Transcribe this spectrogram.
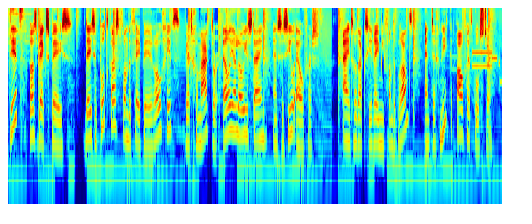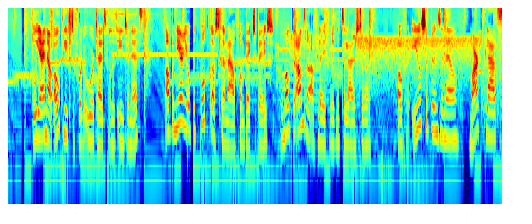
Dit was Backspace. Deze podcast van de VPRO-gids werd gemaakt door Elja Looijenstein en Cecile Elvers. Eindredactie Remy van der Brand en techniek Alfred Koster. Voel jij nou ook liefde voor de oertijd van het internet? Abonneer je op het podcastkanaal van Backspace om ook de andere afleveringen te luisteren. Over Ilse.nl, Marktplaats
